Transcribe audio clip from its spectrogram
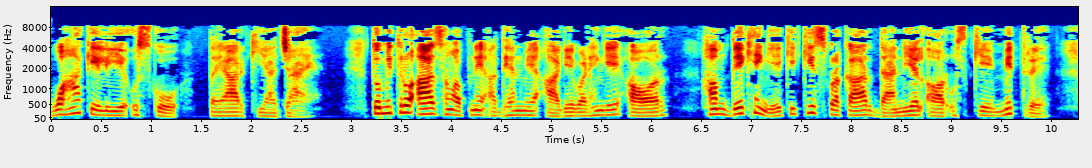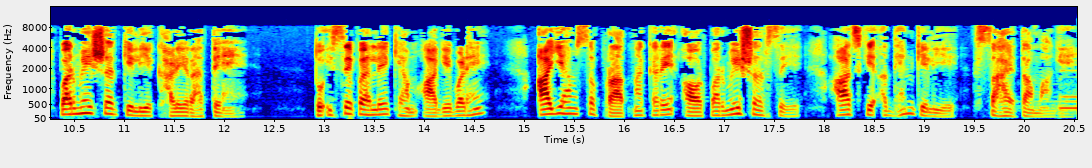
वहाँ के लिए उसको तैयार किया जाए। तो मित्रों, आज हम अपने अध्ययन में आगे बढ़ेंगे और हम देखेंगे कि किस प्रकार दानियल और उसके मित्र परमेश्वर के लिए खड़े रहते हैं। तो इससे पहले कि हम आगे बढ़ें, आइए हम सब प्रार्थना करें और परमेश्वर से आज के अध्ययन के लिए सहायता मांगे।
